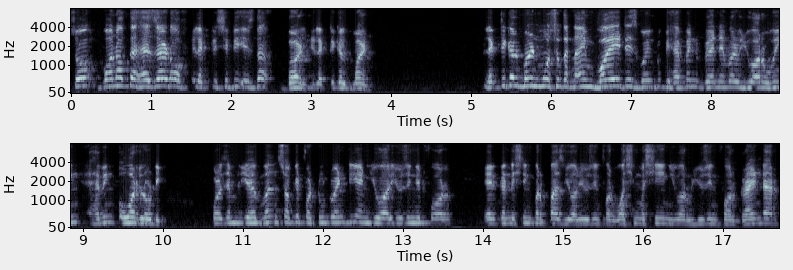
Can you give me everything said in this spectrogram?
So one of the hazard of electricity is the burn, electrical burn. Electrical burn most of the time. Why it is going to be happen whenever you are having having overloading. For example, you have one socket for 220 and you are using it for air conditioning purpose. You are using for washing machine. You are using for grinder,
